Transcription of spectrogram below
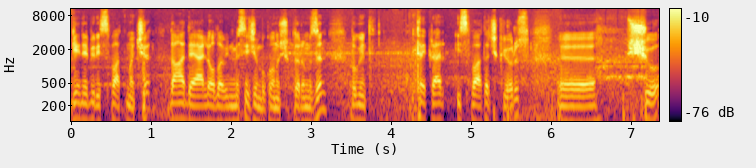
Gene bir ispat maçı. Daha değerli olabilmesi için bu konuştuklarımızın bugün tekrar ispata çıkıyoruz. E, şu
